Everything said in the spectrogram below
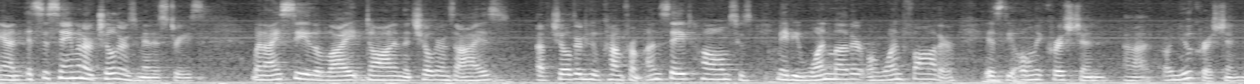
And it's the same in our children's ministries. When I see the light dawn in the children's eyes of children who come from unsaved homes, who's maybe one mother or one father is the only Christian uh, or new Christian,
